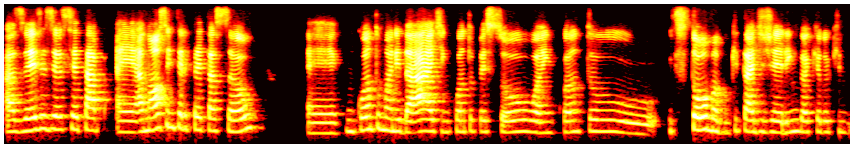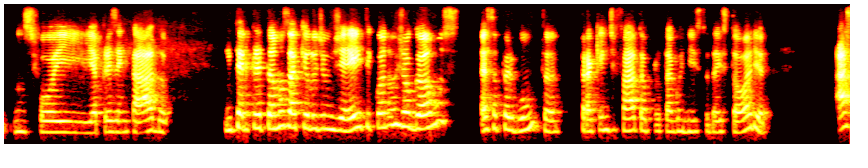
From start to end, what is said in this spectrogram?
às vezes você tá, é, a nossa interpretação é, enquanto humanidade, enquanto pessoa, enquanto estômago que está digerindo aquilo que nos foi apresentado, interpretamos aquilo de um jeito e quando jogamos essa pergunta para quem de fato é o protagonista da história, as,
